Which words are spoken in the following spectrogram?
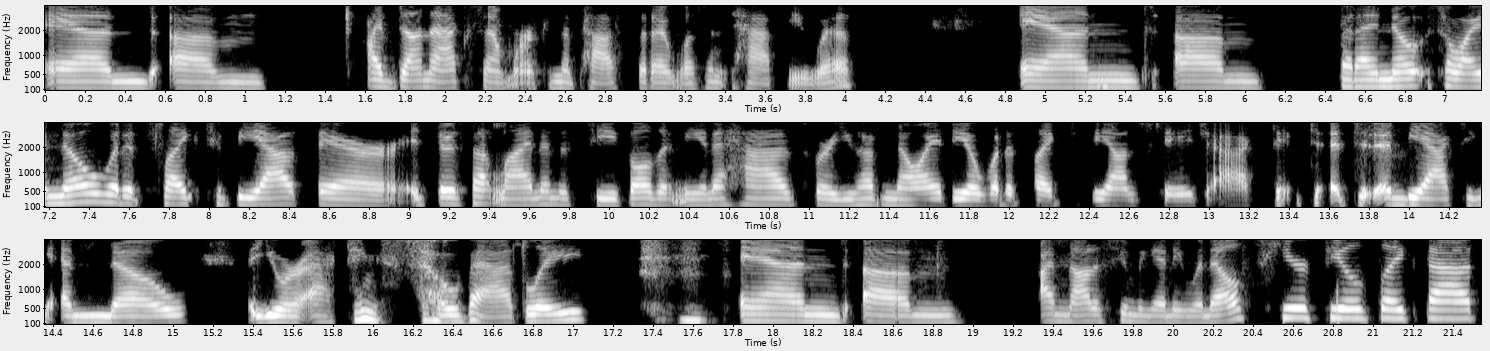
And um, I've done accent work in the past that I wasn't happy with, and um, but I know, so I know what it's like to be out there. It, there's that line in the Seagull that Nina has where you have no idea what it's like to be on stage acting to, to, and be acting and know that you are acting so badly. and um, I'm not assuming anyone else here feels like that,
